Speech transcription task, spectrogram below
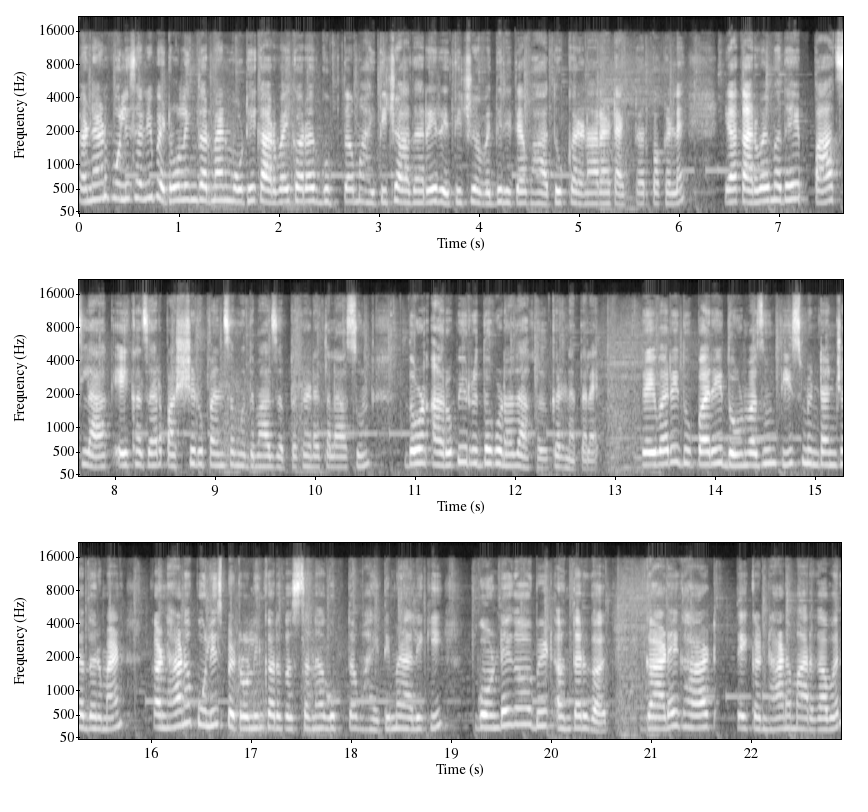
कल्याण पोलिसांनी पेट्रोलिंग दरम्यान मोठी कारवाई करत गुप्त माहितीच्या आधारे रेतीची अवैधरित्या वाहतूक करणारा ट्रॅक्टर पकडलाय. या कारवाईमध्ये पाच लाख एक हजार पाचशे रुपयांचा मुद्देमाल जप्त करण्यात आला असून दोन आरोपी विरुद्ध गुन्हा दाखल करण्यात आलाय. रविवारी दुपारी दोन वाजून तीस मिनिटांच्या दरम्यान कण्हाणा पोलीस पेट्रोलिंग करत असताना गुप्त माहिती मिळाली की गोंडेगाव बीट अंतर्गत गाडेघाट ते कंढाण मार्गावर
